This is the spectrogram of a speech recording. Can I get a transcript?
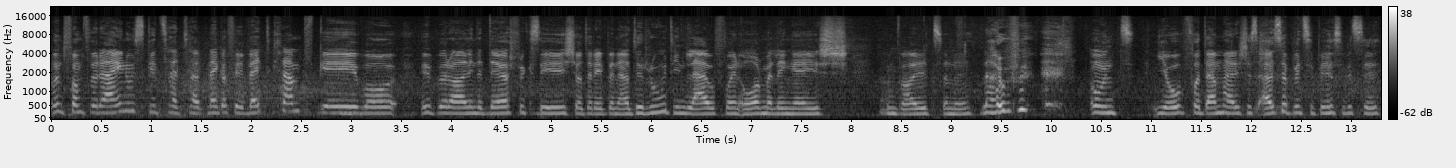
Und vom Verein aus gibt es halt, halt mega viele Wettkämpfe gegeben, wo überall in den Dörfern war. Oder eben auch der Rudinlauf, der in Ormelingen ist, im Wald so ein Lauf. Und ja, von dem her ist es auch so ein bisschen, bin ich so ein bisschen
